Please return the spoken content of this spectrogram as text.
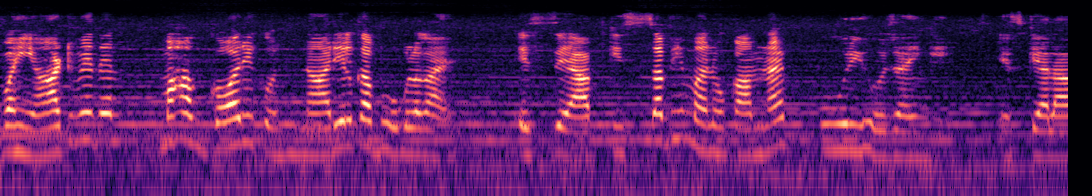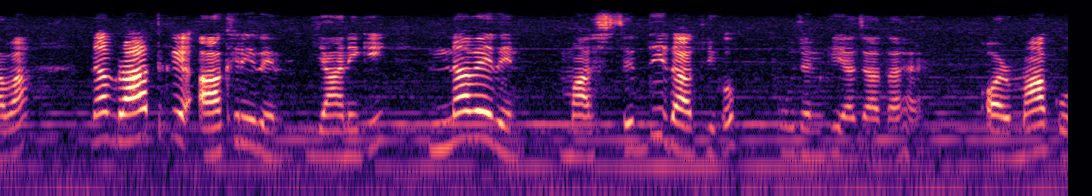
वहीं आठवें दिन महागौरी को नारियल का भोग लगाएँ। इससे आपकी सभी मनोकामनाएँ पूरी हो जाएँगी। इसके अलावा नवरात्र के आखिरी दिन, यानी कि नवे दिन, माँ सिद्धिदात्री को पूजन किया जाता है और माँ को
